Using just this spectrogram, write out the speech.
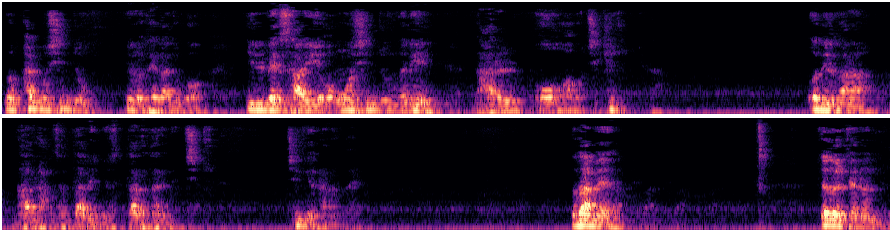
그 팔부 신중 비롯해가지고 104위 옹호 신중들이 나를 보호하고 지켜줍니다. 어딜 가나 나를 항상 따르면서 따라다니며 지- 챙겨나는 거예요. 그 다음에 여덟째는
